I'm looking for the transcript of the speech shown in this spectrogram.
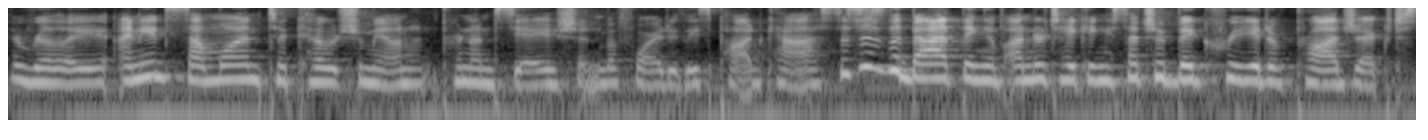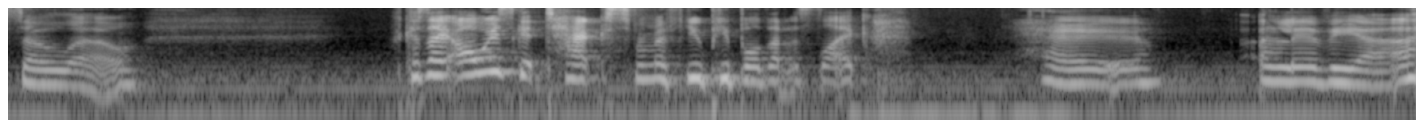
I really, I need someone to coach me on pronunciation before I do these podcasts. This is the bad thing of undertaking such a big creative project solo. Because I always get texts from a few people that it's like, hey, Olivia,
